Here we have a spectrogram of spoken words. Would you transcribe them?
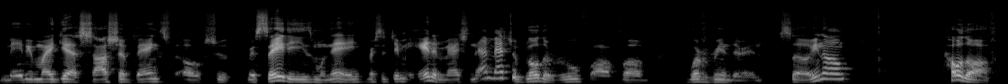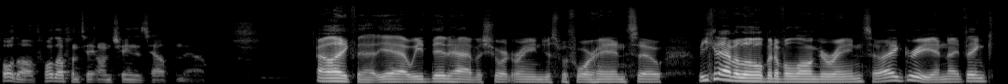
maybe my guess Sasha Banks. Oh shoot, Mercedes Moné versus Jimmy Hayter match, and that match would blow the roof off of whatever they're in. So you know, hold off, hold off, hold off on, t- on Changes Hell for now. I like that. Yeah, we did have a short reign just beforehand, so we could have a little bit of a longer reign. So I agree, and I think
